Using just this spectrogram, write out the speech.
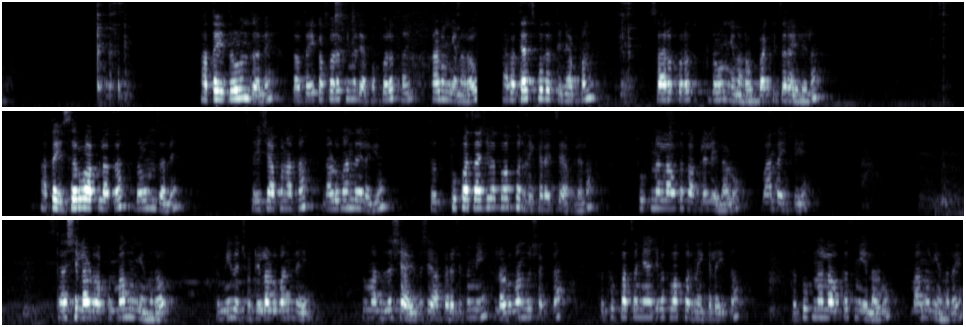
आता हे दळून झाले तर आता एका परतीमध्ये आपण परत नाही काढून घेणार आहोत. आता त्याच पद्धतीने आपण सारं परत दळून घेणार आहोत बाकीचं राहिलेलं. आता हे सर्व आपलं आता दळून झाले. तर याचे आपण आता लाडू बांधायला घेऊ. तर तुपाचा अजिबात वापर नाही करायचा आहे आपल्याला. तूप न लावताच आपल्याला हे लाडू बांधायचे आहे. तर असे लाडू आपण बांधून घेणार आहोत. तर मी इथं छोटे लाडू बांधले तुम्हाला जसे हवे तसे आकाराचे तुम्ही लाडू बांधू शकता. तर तुपाचा मी अजिबात वापर नाही केला इथं. तर तूप न लावताच मी हे लाडू बांधून घेणार आहे.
